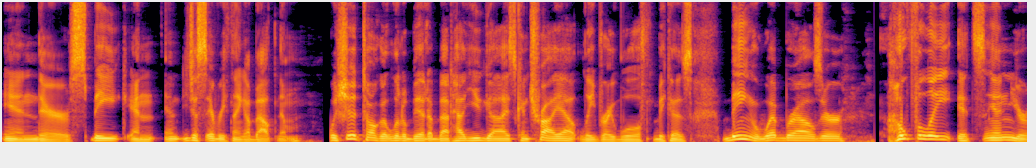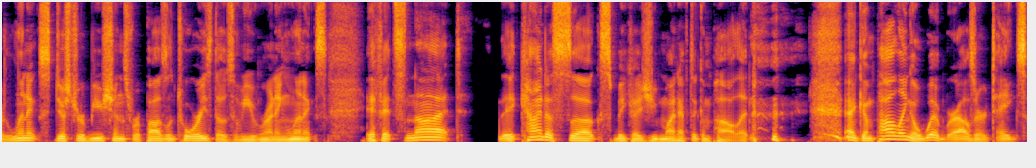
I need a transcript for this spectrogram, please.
in their speak and, and just everything about them. We should talk a little bit about how you guys can try out LibreWolf because being a web browser, hopefully it's in your Linux distributions repositories, those of you running Linux. If it's not, it kind of sucks because you might have to compile it. and compiling a web browser takes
